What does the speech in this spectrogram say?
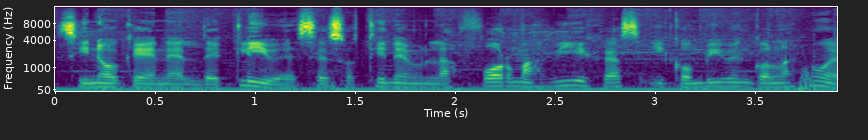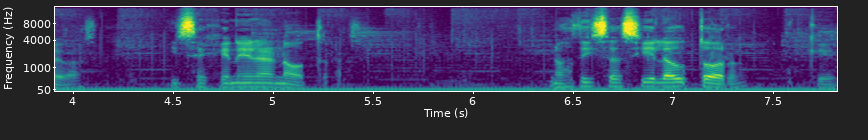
sino que en el declive se sostienen las formas viejas y conviven con las nuevas, y se generan otras. Nos dice así el autor que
